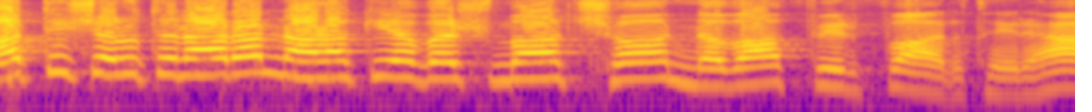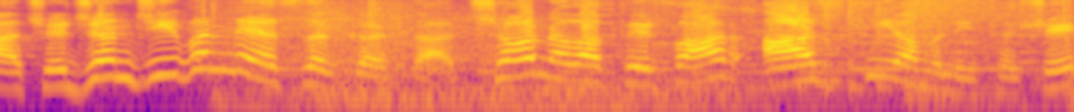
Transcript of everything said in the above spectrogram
આજથી શરૂ થનારા નાણાકીય વર્ષમાં છ નવા ફેરફાર થઈ રહ્યા છે. જનજીવનને અસર કરતા છ નવા ફેરફાર આજથી અમલી થશે.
